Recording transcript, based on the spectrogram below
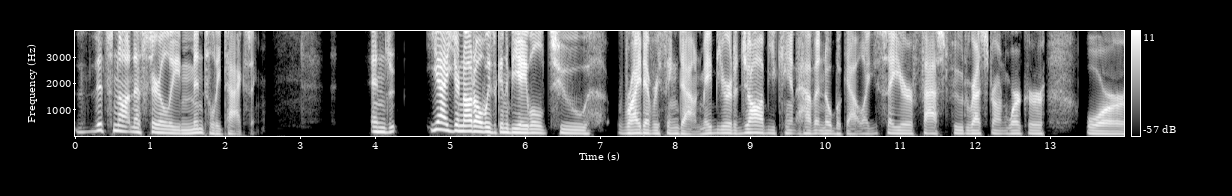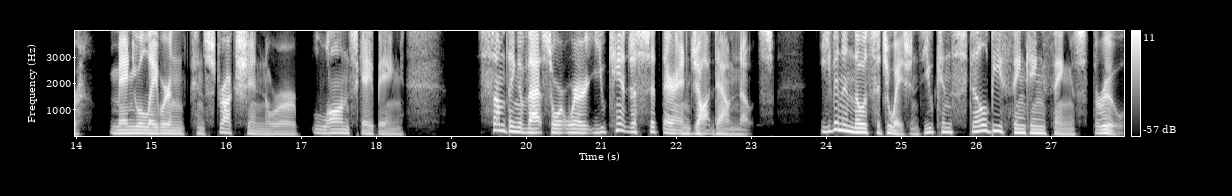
that's not necessarily mentally taxing. And yeah, you're not always going to be able to write everything down. Maybe you're at a job, you can't have a notebook out. Like, say you're a fast food restaurant worker or manual labor in construction or lawnscaping, something of that sort where you can't just sit there and jot down notes even in those situations, you can still be thinking things through.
